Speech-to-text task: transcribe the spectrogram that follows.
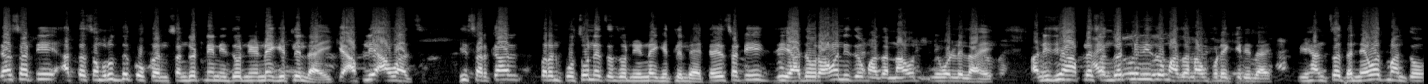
त्यासाठी आता समृद्ध कोकण संघटनेने जो निर्णय घेतलेला आहे की आपली आवाज ही सरकारपर्यंत पोहोचवण्याचा जो निर्णय घेतलेला आहे त्याच्यासाठी जे यादवरावांनी जो माझं नाव निवडलेलं आहे आणि जे आपल्या संघटनेने जो माझं नाव पुढे केलेलं आहे मी ह्यांचा धन्यवाद मानतो.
